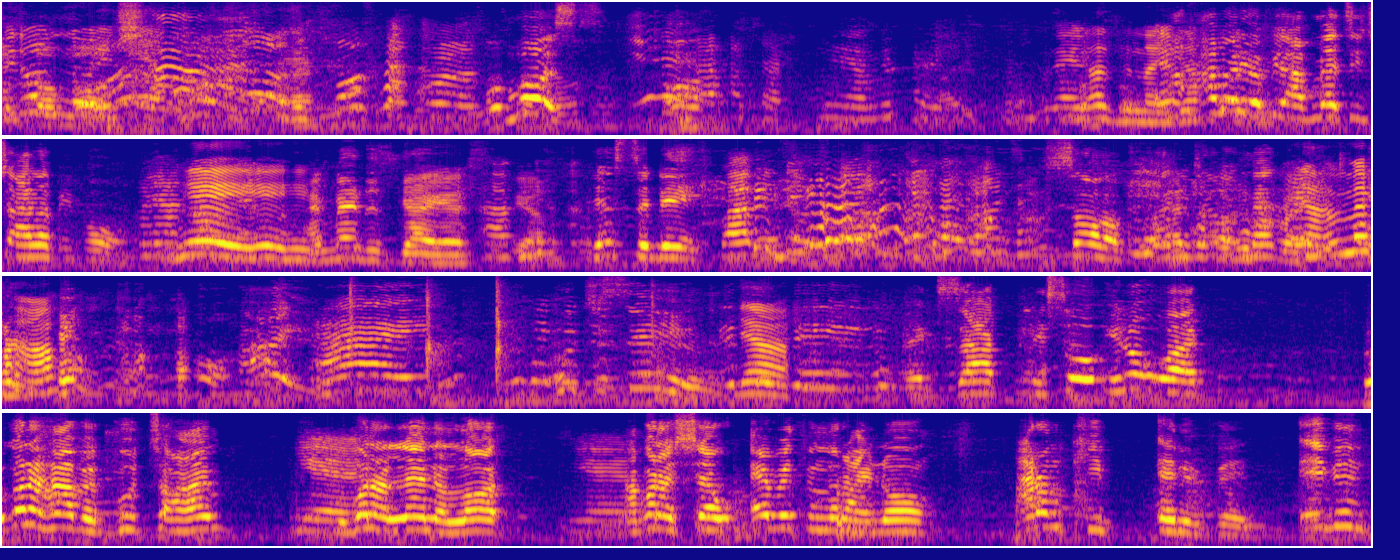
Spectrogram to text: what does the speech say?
We don't know each other. Most. Oh, That's the how many of you have met each other before? Yeah, hey, hey. I met this guy yesterday. Yesterday. So, I never met Yeah, we met her. Oh, hi. Hi. Good to see you. Yeah. Exactly. So, you know what? We're going to have a good time. Yeah. We're going to learn a lot. Yeah. I'm going to share everything that I know. I don't keep anything, even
